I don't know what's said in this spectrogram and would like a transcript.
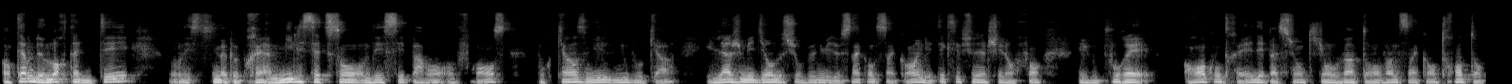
En termes de mortalité, on estime à peu près à 1700 décès par an en France pour 15 000 nouveaux cas. Et l'âge médian de survenue est de 55 ans. Il est exceptionnel chez l'enfant et vous pourrez rencontrer des patients qui ont 20 ans, 25 ans, 30 ans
